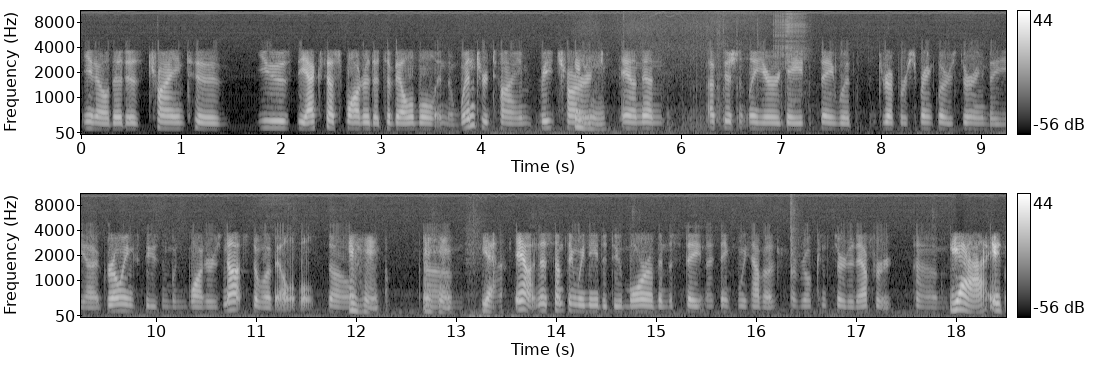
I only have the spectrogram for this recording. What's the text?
you know, that is trying to use the excess water that's available in the wintertime, recharge, Mhm. and then efficiently irrigate, say, with drip or sprinklers during the uh, growing season when water is not so available. So, Mhm. Mhm. um, Yeah. yeah, and that's something we need to do more of in the state, and I think we have a, a real concerted effort. Um, Yeah, it's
